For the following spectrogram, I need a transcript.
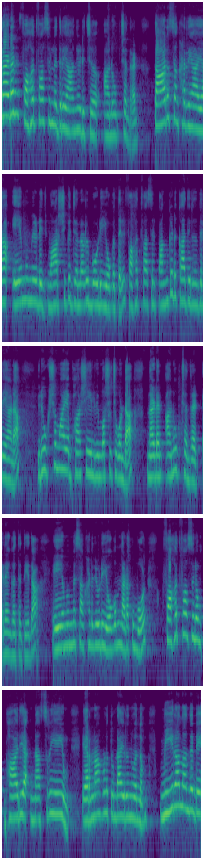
നടൻ ഫഹദ് ഫാസിലിനെതിരെ ആഞ്ഞടിച്ച് അനൂപ് ചന്ദ്രൻ. താരസംഘടനയായ എ എം എമ്മയുടെ വാർഷിക ജനറൽ ബോഡി യോഗത്തിൽ ഫഹദ് ഫാസിൽ പങ്കെടുക്കാതിരുന്നതിനെയാണ് രൂക്ഷമായ ഭാഷയിൽ വിമർശിച്ചുകൊണ്ട് നടൻ അനൂപ് ചന്ദ്രൻ രംഗത്തെത്തിയത്. എ എം എം എ സംഘടനയുടെ യോഗം നടക്കുമ്പോൾ ഫഹദ് ഫാസിലും ഭാര്യ നസ്രിയയും എറണാകുളത്തുണ്ടായിരുന്നുവെന്നും മീരാനന്ദന്റെ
